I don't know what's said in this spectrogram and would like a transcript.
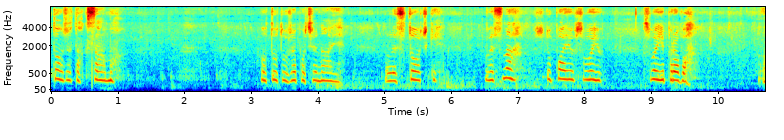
теж так само. Отут уже починає листочки. Весна вступає в свою, в свої права. О,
